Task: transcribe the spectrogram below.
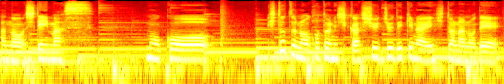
あのしています。もうこう一つのことにしか集中できない人なので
